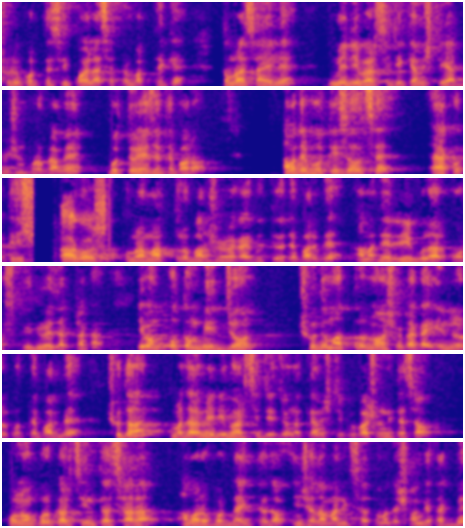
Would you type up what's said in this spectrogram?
শুরু করতেছি পয়লা সেপ্টেম্বর থেকে। তোমরা চাইলে মেডিভার্সিটি কেমিস্ট্রি অ্যাডমিশন প্রোগ্রামে ভর্তি হয়ে যেতে পারো। আমাদের ভর্তি চলছে একত্রিশ আগস্ট। তোমরা মাত্র বারোশো টাকায় ভর্তি হতে পারবে। আমাদের রেগুলার কোর্স ফি দুই হাজার টাকা এবং প্রথম বিশ জন শুধুমাত্র নয়শো টাকায় এনরোল করতে পারবে। সুতরাং তোমরা যারা মেডিভার্সিটির জন্য কেমিস্ট্রি প্রিপারেশন নিতে চাও কোনো প্রকার চিন্তা ছাড়া আমার উপর দায়িত্ব দাও। ইনশাল্লাহ মানিক স্যার তোমাদের সঙ্গে থাকবে।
